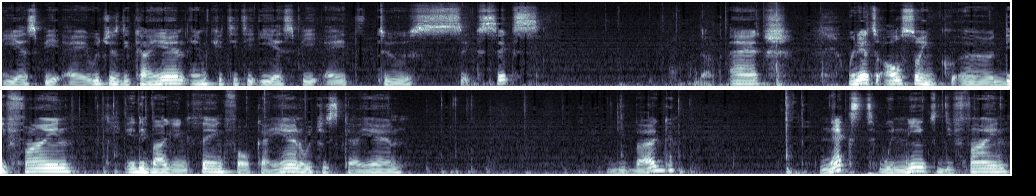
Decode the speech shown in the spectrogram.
ESP8, which is the Cayenne MQTT ESP8266.h. We need to also uh, define a debugging thing for Cayenne, which is Cayenne debug. Next, we need to define,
